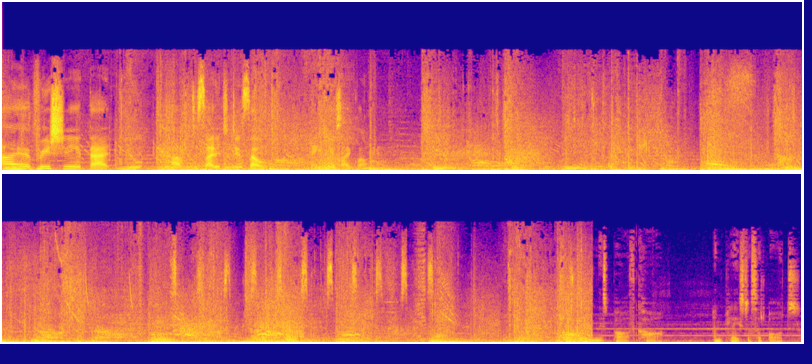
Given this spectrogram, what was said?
I appreciate that you have decided to do so. Thank you, Cyclone. This path, Car, and placed us at odds.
